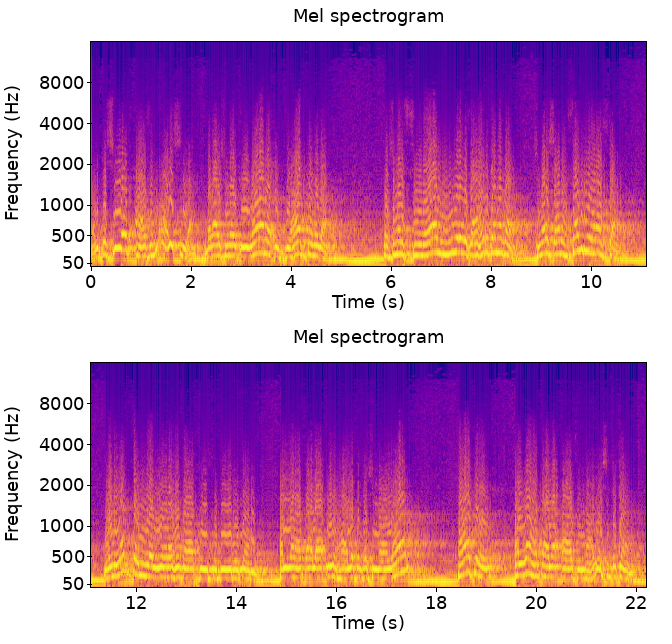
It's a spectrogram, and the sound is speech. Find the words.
بلکه شیعت آزمایشی برای شما ایمان و ازدیاد کنگا شما سینیان نور ظاهر کنگا شما شرح صبری واسطا وليبتلي الله ما في صدوركم. الله تعالى اي حالت بشمايا تاکہ اللہ تعالی آزمائش بکن.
